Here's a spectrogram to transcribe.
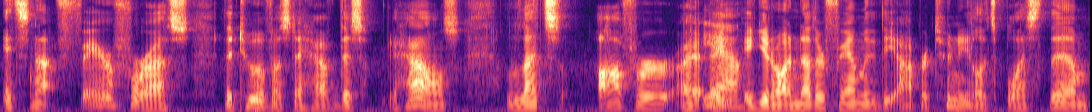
it's not fair for us, the two of us, to have this house. Let's offer a, Yeah. a- you know another family the opportunity let's bless them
